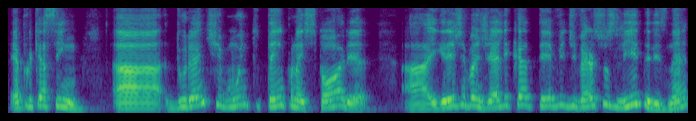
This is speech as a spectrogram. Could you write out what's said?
é porque, assim, uh, durante muito tempo na história, a igreja evangélica teve diversos líderes, né?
